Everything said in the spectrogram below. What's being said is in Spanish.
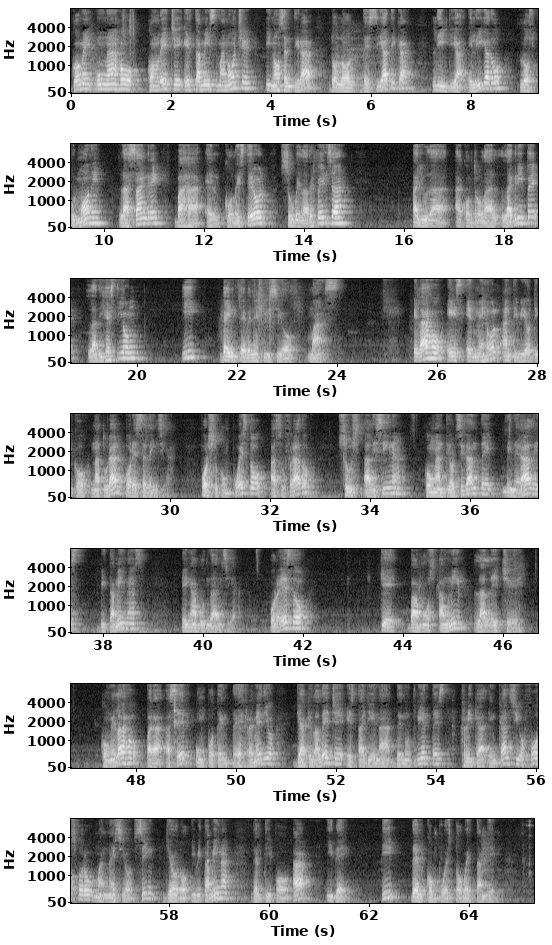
Come un ajo con leche esta misma noche y no sentirá dolor de ciática. Limpia el hígado, los pulmones, la sangre, baja el colesterol, sube la defensa, ayuda a controlar la gripe, la digestión y 20 beneficios más. El ajo es el mejor antibiótico natural por excelencia, por su compuesto azufrado, sus alicinas con antioxidantes, minerales, vitaminas en abundancia. Por eso que vamos a unir la leche con el ajo para hacer un potente remedio, ya que la leche está llena de nutrientes, rica en calcio, fósforo, magnesio, zinc, yodo y vitamina del tipo A y D y del compuesto B también.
